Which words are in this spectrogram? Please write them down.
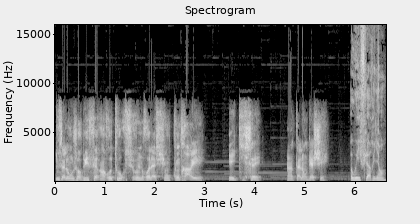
Nous allons aujourd'hui faire un retour sur une relation contrariée. Et qui sait, un talent gâché. Oui, Florian.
